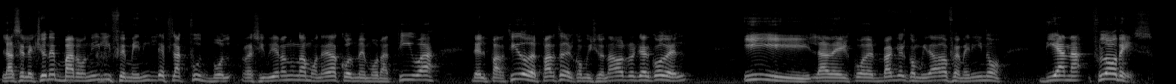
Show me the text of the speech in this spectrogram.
las selecciones varonil y femenil de flag football recibieron una moneda conmemorativa del partido de parte del comisionado Roger Godel y la del quarterback del combinado femenino Diana Flores,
